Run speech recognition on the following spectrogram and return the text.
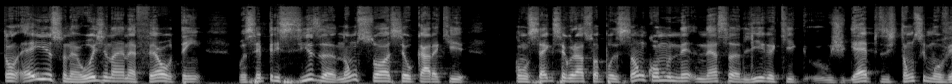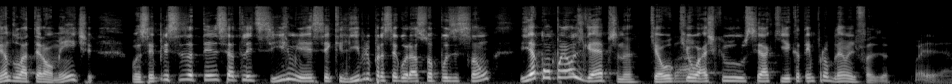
Então é isso, né? Hoje na NFL tem. Você precisa não só ser o cara que consegue segurar a sua posição, como nessa liga que os gaps estão se movendo lateralmente, você precisa ter esse atleticismo e esse equilíbrio para segurar a sua posição e acompanhar os gaps, né? Que é o claro. que eu acho que o Siakika tem problema de fazer. Pois é.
